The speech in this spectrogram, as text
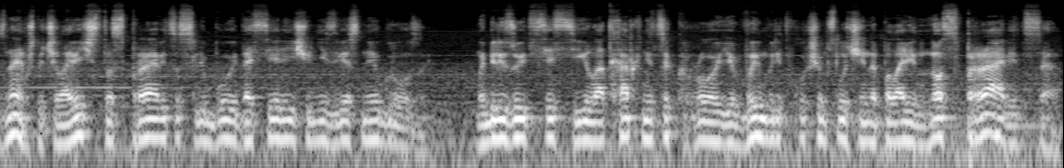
Знаем, что человечество справится с любой доселе еще неизвестной угрозой. Мобилизует все силы, отхаркнется кровью, вымрет в худшем случае наполовину, но справится.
